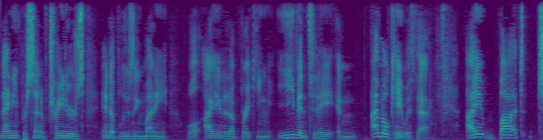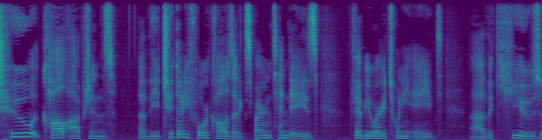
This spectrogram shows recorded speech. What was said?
90% of traders end up losing money. Well, I ended up breaking even today, and I'm okay with that. I bought two call options of the 234 calls that expire in 10 days, February 28. Uh, the Qs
